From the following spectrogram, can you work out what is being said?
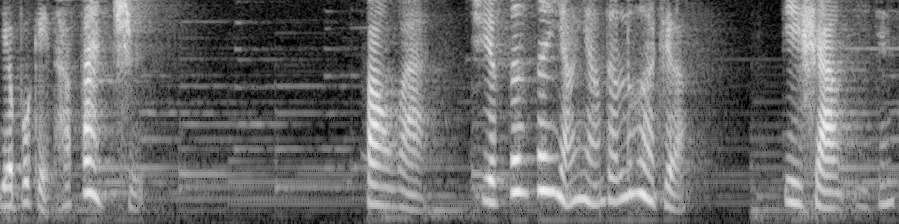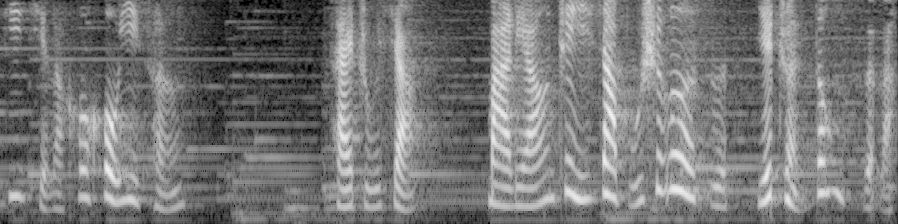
也不给他饭吃。傍晚，雪纷纷扬扬的落着，地上已经积起了厚厚一层。财主想，马良这一下不是饿死，也准冻死了。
